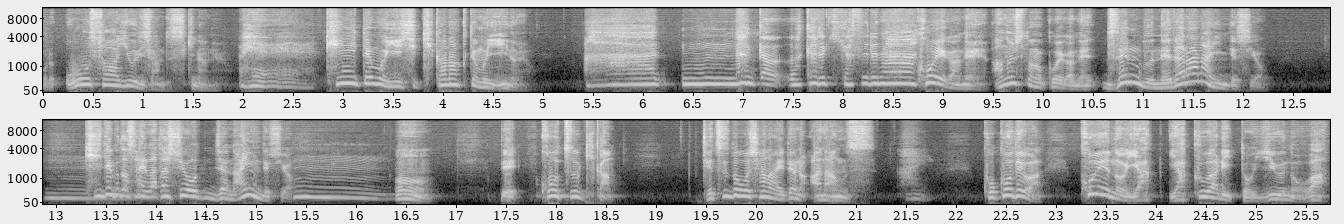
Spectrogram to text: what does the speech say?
俺、大沢優里さんって好きなのよ。へえ。聞いてもいいし、聞かなくてもいいのよ。ああ、うん、なんかわかる気がするな。声がね、あの人の声がね、全部ねだらないんですよ。聞いてください、私を、じゃないんですよ。うん。うん。で、交通機関、鉄道車内でのアナウンス。はい。ここでは、声の役割というのは、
